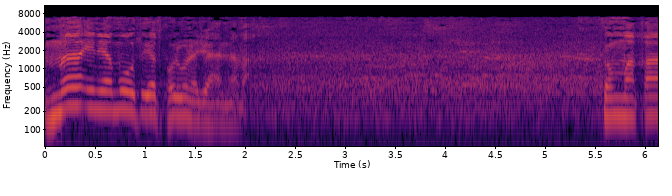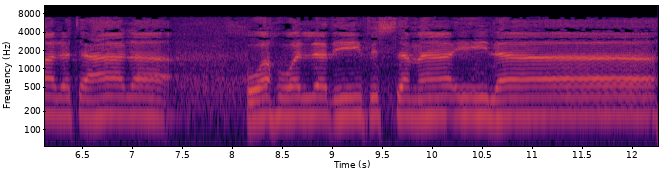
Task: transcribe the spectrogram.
ما إن يموتوا يدخلون جهنم. ثم قال تعالى وهو الذي في السماء إله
